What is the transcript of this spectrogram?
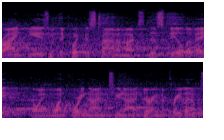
Brian Hughes with the quickest time amongst this field of eight, going 149.29 during the prelims.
